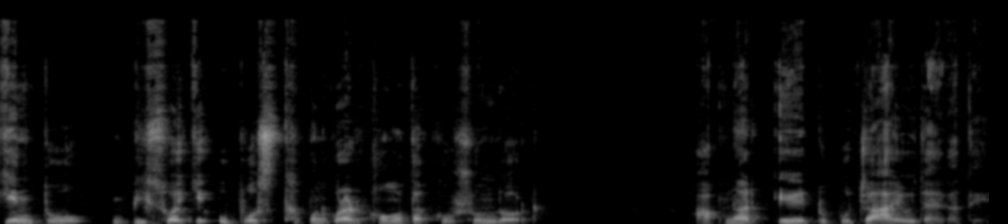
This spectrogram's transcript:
কিন্তু বিষয়কে উপস্থাপন করার ক্ষমতা খুব সুন্দর। আপনার এটুকু চাই ওই জায়গাতে।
